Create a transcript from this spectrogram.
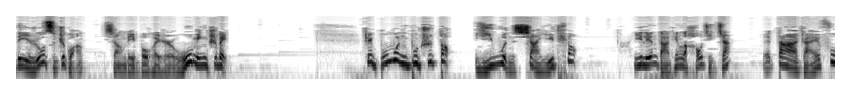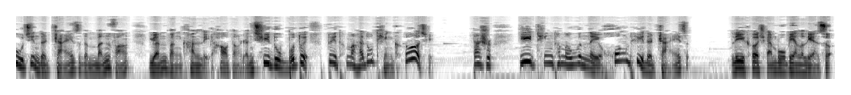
地如此之广，想必不会是无名之辈。这不问不知道，一问吓一跳，一连打听了好几家。大宅附近的宅子的门房，原本看李浩等人气度不对，对他们还都挺客气。但是，一听他们问那荒僻的宅子，立刻全部变了脸色，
